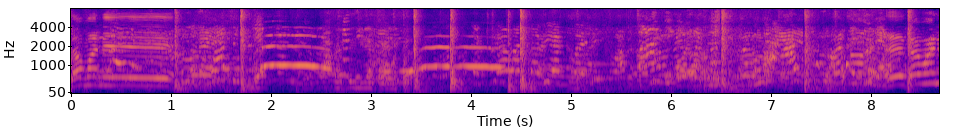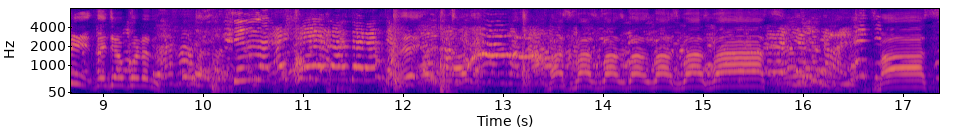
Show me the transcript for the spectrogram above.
दामाने. ए दामाने त्याच्यावर पडन बस बस बस बस बस बस बस. बस.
